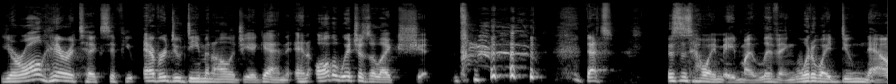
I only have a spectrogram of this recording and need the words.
you're all heretics if you ever do demonology again. And all the witches are like shit. That's this is how I made my living. What do I do now?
